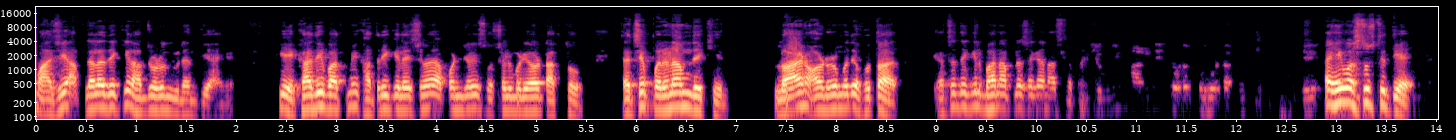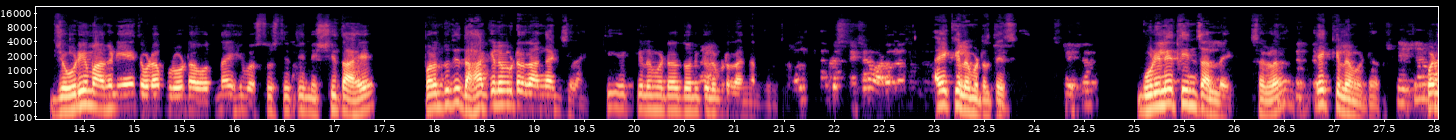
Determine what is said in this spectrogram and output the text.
माझी आपल्याला देखील हात जोडून विनंती आहे की एखादी बातमी खात्री केल्याशिवाय आपण ज्यावेळी सोशल मीडियावर टाकतो त्याचे परिणाम देखील लॉ अँड ऑर्डरमध्ये होतात याचं देखील भान आपल्या सगळ्यांना असलं पाहिजे. तर ही वस्तुस्थिती आहे. जेवढी मागणी आहे तेवढा पुरवठा होत नाही ही वस्तुस्थिती निश्चित आहे. परंतु ती दहा किलोमीटर रांगांची नाही ती एक किलोमीटर दोन किलोमीटर रांगांपुरतं. एक किलोमीटर तेच. गुणिले तीन चाललंय सगळं एक किलोमीटर. पण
